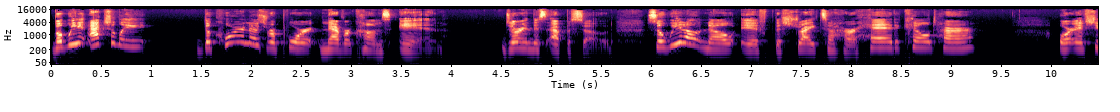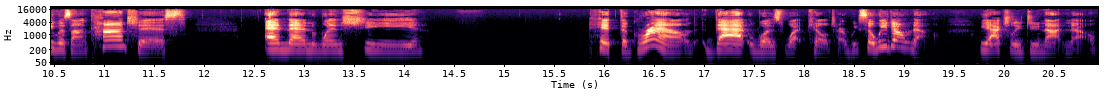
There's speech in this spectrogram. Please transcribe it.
But we actually, the coroner's report never comes in during this episode. So we don't know if the strike to her head killed her or if she was unconscious and then when she hit the ground, that was what killed her. We, so we don't know. We actually do not know.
